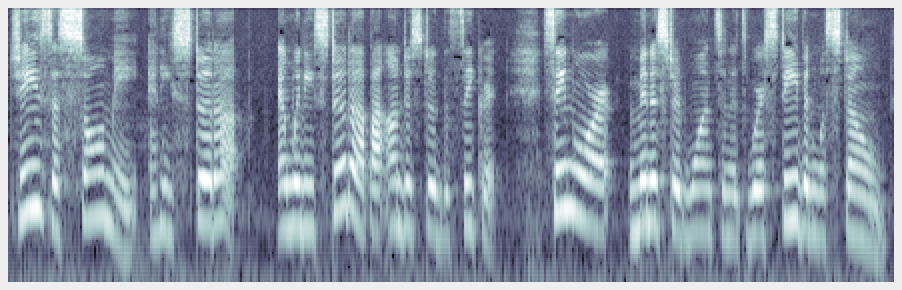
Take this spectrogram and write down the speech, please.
Jesus saw me and he stood up. And when he stood up, I understood the secret. Seymour ministered once, and it's where Stephen was stoned.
